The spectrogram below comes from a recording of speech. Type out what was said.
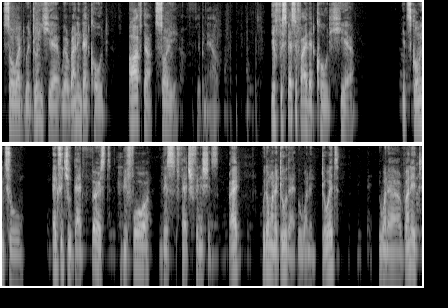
So what we're doing here, we're running that code after, sorry, flipping hell. If we specify that code here, it's going to execute that first before this fetch finishes, right? We don't want to do that. We want to do it. We want to run it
